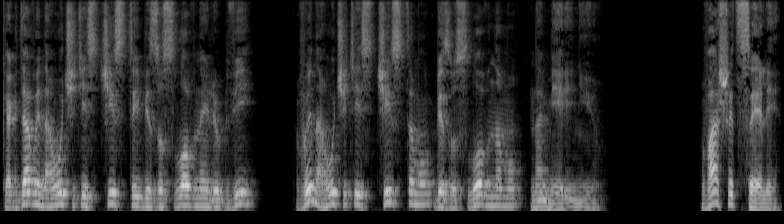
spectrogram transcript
Когда вы научитесь чистой безусловной любви, вы научитесь чистому безусловному намерению. Ваши цели.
